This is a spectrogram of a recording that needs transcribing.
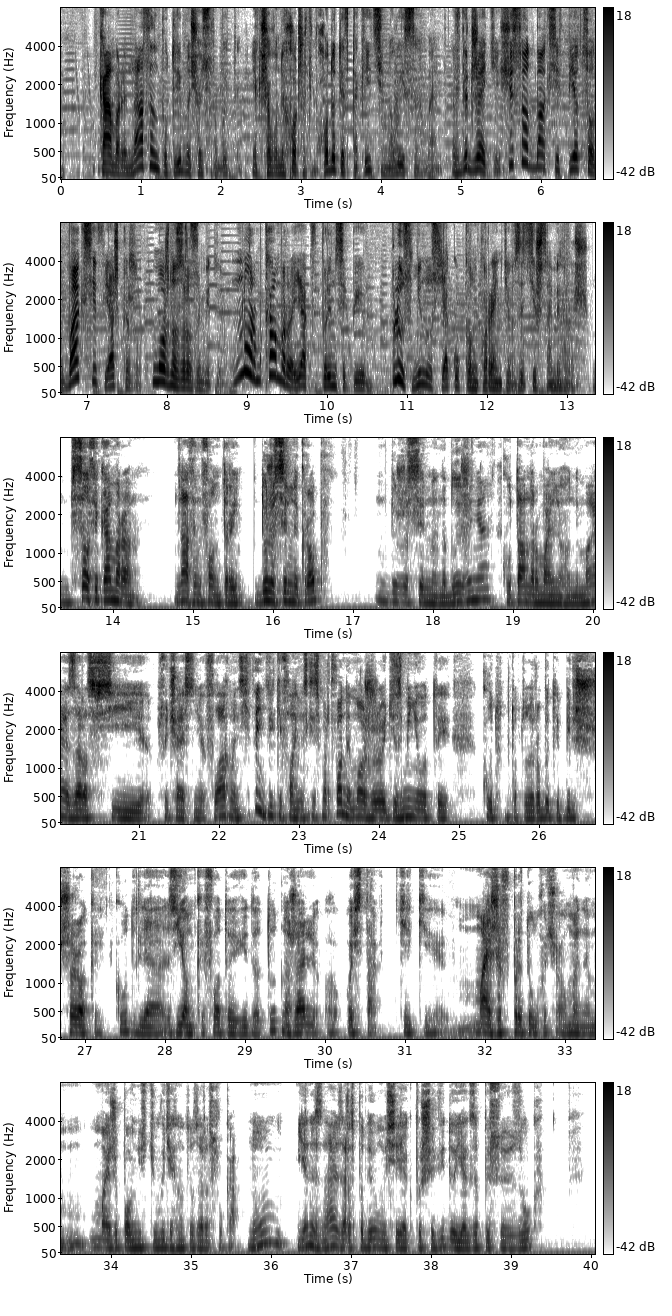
Камери Nothing потрібно щось робити, якщо вони хочуть входити в такий ціновий сегмент. В бюджеті 600 баксів, 500 баксів, я ж кажу, можна зрозуміти. Норм камера, як в принципі, плюс-мінус, як у конкурентів за ці ж самі гроші. Селфі камера Nothing Phone 3. Дуже сильний кроп. Дуже сильне наближення, кута нормального немає. Зараз всі сучасні флагманські, та не тільки флагманські смартфони можуть змінювати кут, тобто робити більш широкий кут для зйомки фото і відео. Тут, на жаль, ось так. Тільки майже впритул, хоча у мене майже повністю витягнута зараз рука. Ну, я не знаю. Зараз подивимося, як пише відео, як записує звук.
